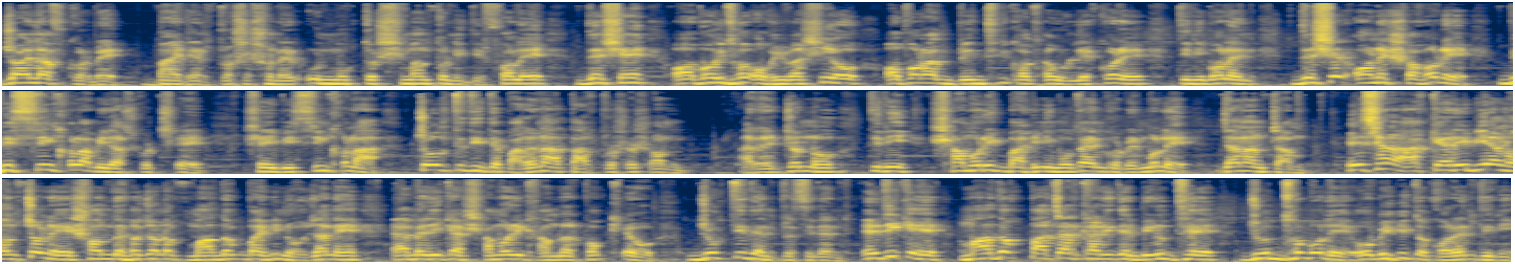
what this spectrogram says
জয়লাভ করবে। বাইডেন প্রশাসনের উন্মুক্ত সীমান্ত নীতির ফলে দেশে অবৈধ অভিবাসী ও অপরাধ বৃদ্ধির কথা উল্লেখ করে তিনি বলেন, দেশের অনেক শহরে বিশৃঙ্খলা বিরাজ করছে। সেই বিশৃঙ্খলা চলতে দিতে পারে না তার প্রশাসন। আর এর জন্য তিনি সামরিক বাহিনী মোতায়েন করবেন বলে জানান ট্রাম্প। এছাড়া ক্যারিবিয়ান অঞ্চলে সন্দেহজনক মাদকবাহী নৌযানে আমেরিকার সামরিক হামলার পক্ষেও যুক্তি দেন প্রেসিডেন্ট। এটিকে মাদক পাচারকারীদের বিরুদ্ধে যুদ্ধ বলে অভিহিত করেন তিনি।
